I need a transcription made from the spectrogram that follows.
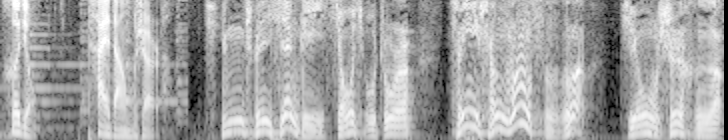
喝酒太耽误事儿了。青春献给小酒桌，醉生梦死就是喝。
